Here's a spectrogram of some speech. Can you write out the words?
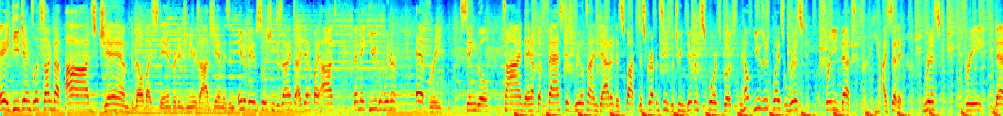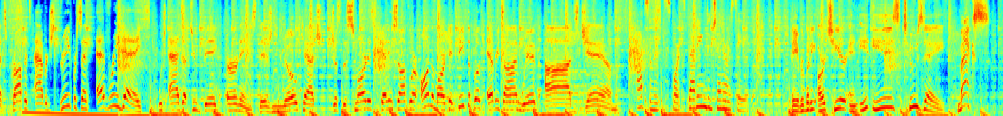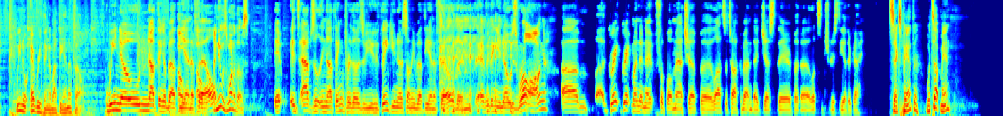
Hey, DJs, let's talk about Odds Jam. Developed by Stanford engineers, Odds Jam is an innovative solution designed to identify odds that make you the winner every single time. They have the fastest real time data to spot discrepancies between different sports books and help users place risk free bets. Yeah, I said it risk free bets. Profits average 3% every day, which adds up to big earnings. There's no catch, just the smartest betting software on the market. Beat the book every time with Odds Jam. Absolute sports betting degeneracy. Hey everybody, Arch here, and it is Tuesday. Max, we know everything about the NFL. We know nothing about the Oh, NFL. oh, I knew it was one of those. It, it's absolutely nothing. For those of you who think you know something about the NFL, then everything you know is wrong. Um, uh, great, great Monday night football matchup. Uh, lots to talk about and digest there. But uh, let's introduce the other guy. Sex Panther, what's up, man?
